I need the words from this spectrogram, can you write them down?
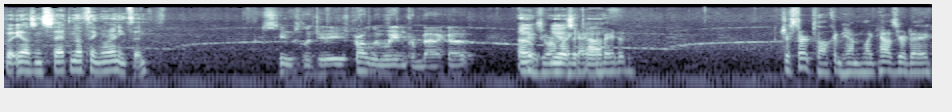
But he hasn't said nothing or anything. Seems legit. He's probably waiting for backup. Oh, Is your here's a mic car. activated? Just start talking to him. Like, "How's your day?"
